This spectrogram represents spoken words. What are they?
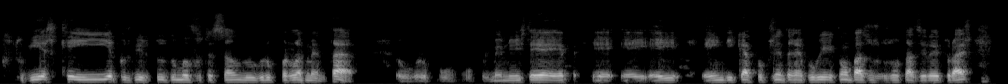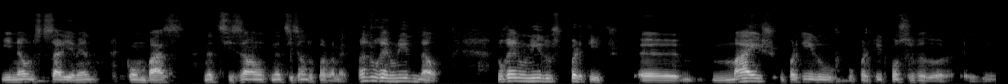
português caía por virtude de uma votação do grupo parlamentar. O, o, o primeiro-ministro é, é, é, é, indicado pelo Presidente da República com base nos resultados eleitorais e não necessariamente com base na decisão, na decisão do Parlamento. Mas no Reino Unido, não. No Reino Unido, os partidos, eh, mais o Partido, o partido Conservador, eh,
